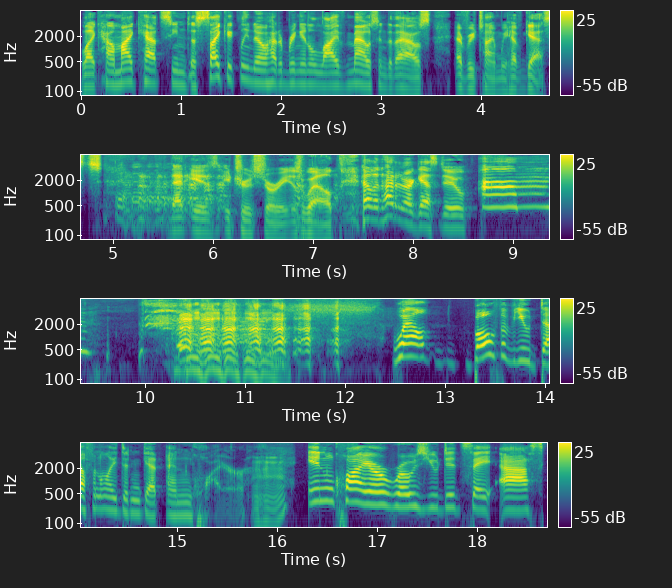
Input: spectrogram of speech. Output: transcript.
like how my cat seem to psychically know how to bring in a live mouse into the house every time we have guests. that is a true story as well. Helen, how did our guests do? Um. well, both of you definitely didn't get Enquire. Mm-hmm. Inquire, Rose, you did say ask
